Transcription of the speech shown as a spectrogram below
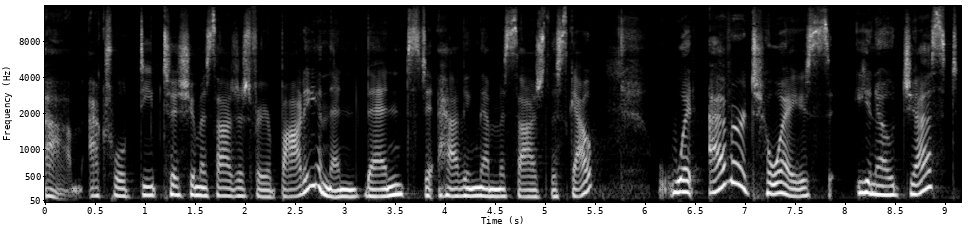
um, actual deep tissue massages for your body and then then st- having them massage the scalp. Whatever choice, you know, just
